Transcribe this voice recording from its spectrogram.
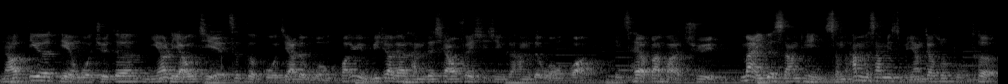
然后第二点，我觉得你要了解这个国家的文化，因为你必须要了解他们的消费习性跟他们的文化，你才有办法去卖一个商品。什么他们的商品怎么样叫做独特？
